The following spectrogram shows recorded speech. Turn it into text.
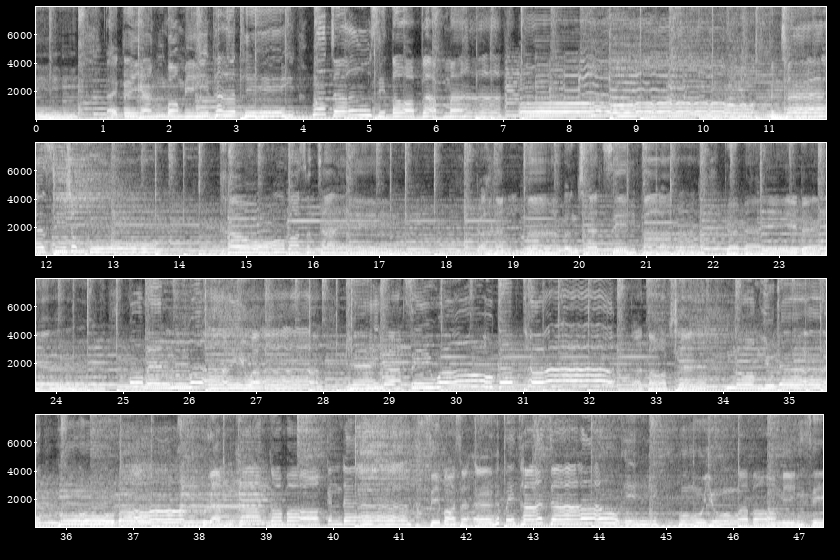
แต่ก็ยังบ่มีท่าที ว่าเจ้าสิตอบกลับมา โอ้เป็นแช่สีช สีฟ้าก็ได้เด้อบ่แม่นว่าอายว่า แค่อยากสิเว้ากับเธอก็ตอบแชทน้องอยู่เด้อหูบอกรำคาญก็บอกกันเด้อสิบอสะเออไปทักเจ้าอีก หูอยู่ว่าบ่มีสิ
